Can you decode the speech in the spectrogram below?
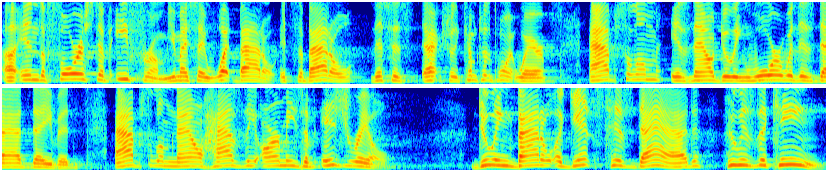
uh, in the forest of Ephraim. You may say, What battle? It's the battle. This has actually come to the point where Absalom is now doing war with his dad, David. Absalom now has the armies of Israel doing battle against his dad, who is the king.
